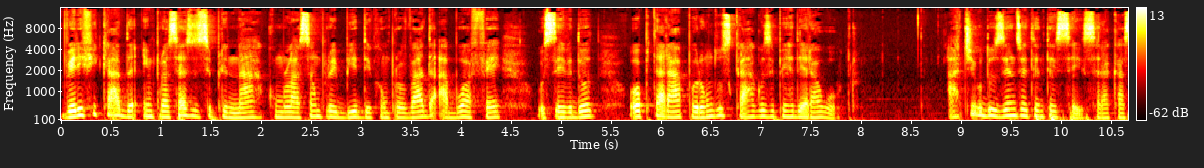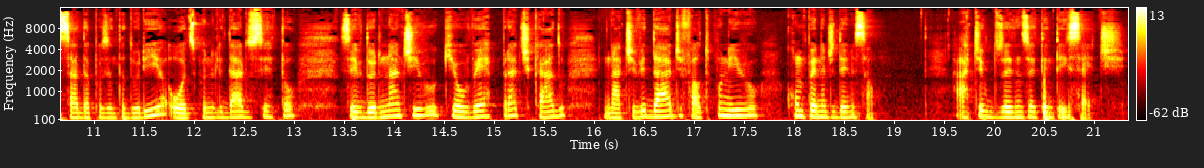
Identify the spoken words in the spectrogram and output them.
Verificada em processo disciplinar, acumulação proibida e comprovada a boa-fé, o servidor optará por um dos cargos e perderá o outro. Artigo 286. Será cassada a aposentadoria ou a disponibilidade do servidor inativo que houver praticado na atividade falta punível com pena de demissão. Artigo 287.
